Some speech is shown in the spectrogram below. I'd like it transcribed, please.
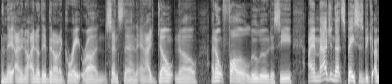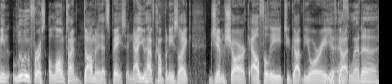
and they, I know, I know they've been on a great run since then, and I don't know, I don't follow Lulu to see. I imagine that space is because I mean, Lulu for us a long time dominated that space, and now you have companies like Gymshark, Alphalete, you've got Vuori, Yeah, you've got Athleta.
